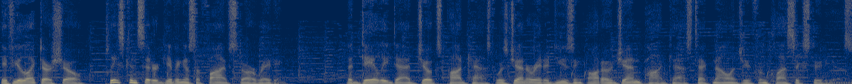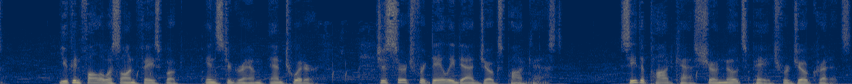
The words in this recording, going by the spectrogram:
If you liked our show, please consider giving us a five star rating. The Daily Dad Jokes podcast was generated using AutoGen podcast technology from Classic Studios. You can follow us on Facebook, Instagram, and Twitter. Just search for Daily Dad Jokes Podcast. See the podcast show notes page for joke credits.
